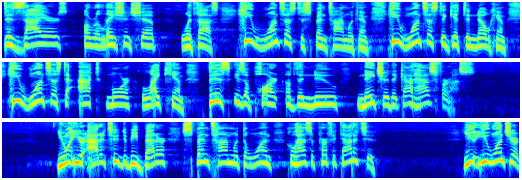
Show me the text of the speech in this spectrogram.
desires a relationship with us. He wants us to spend time with Him. He wants us to get to know Him. He wants us to act more like Him. This is a part of the new nature that God has for us. You want your attitude to be better? Spend time with the one who has a perfect attitude. You, you want your,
